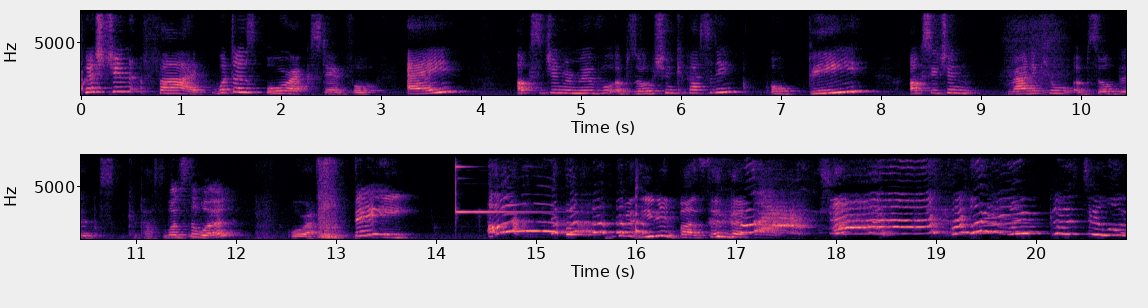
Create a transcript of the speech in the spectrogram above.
Question five. What does ORAC stand for? A. Oxygen removal absorption capacity. Or B. Oxygen radical absorbance capacity. What's the word? ORAC? B. But you didn't buzz, so no. goes too long,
